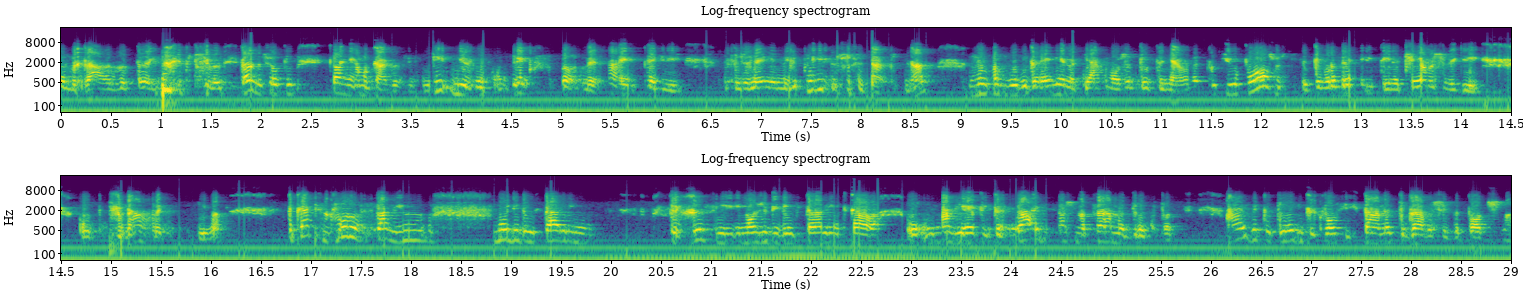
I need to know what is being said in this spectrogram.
омразата и такива неща, защото това няма как да се случи. Ние сме комплекс, сме и тези, за съжаление, негативи също се тази нас, но пък благодарение на тях можем да оценяваме противоположностите, добродетелите, иначе нямаше да ги отсъдаваме такива. Така че какво да оставим, може да оставим страха си и може би да оставим така тази реплика. Да, това ще направим друг път. Айде като еди какво си стане, тогава ще започна.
